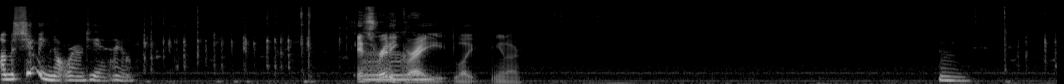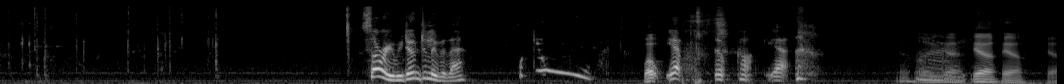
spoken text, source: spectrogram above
I'm assuming not around here. Hang on. It's really Um, great, like you know. Hmm. Sorry, we don't deliver there. Fuck you. Well, Yep. No, can't. Yeah. yeah, uh, yeah, yeah, yeah, yeah.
